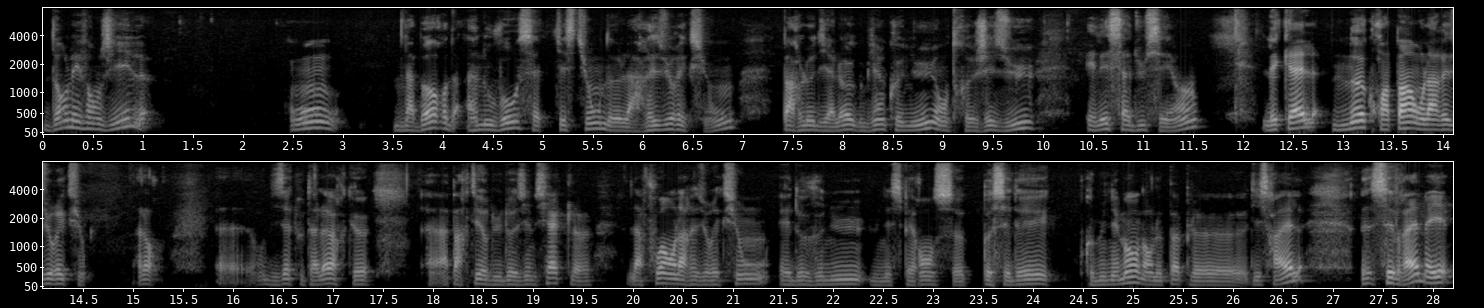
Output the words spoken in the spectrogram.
Dans l'Évangile, on aborde à nouveau cette question de la résurrection par le dialogue bien connu entre Jésus et les Sadducéens, lesquels ne croient pas en la résurrection. Alors, euh, on disait tout à l'heure que à partir du deuxième siècle, la foi en la résurrection est devenue une espérance possédée communément dans le peuple d'Israël. C'est vrai, mais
